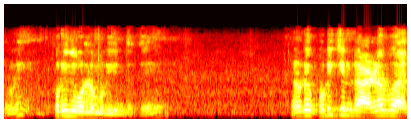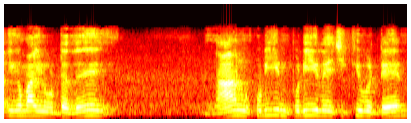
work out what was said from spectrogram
எப்படி புரிந்து கொள்ள முடிகின்றது. என்னுடைய குடிக்கின்ற அளவு அதிகமாகிவிட்டது. நான் குடியின் பிடியிலே சிக்கிவிட்டேன்.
